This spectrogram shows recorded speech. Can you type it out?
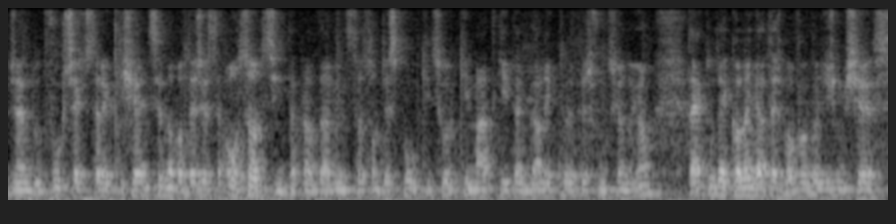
rzędu 2, 3, 4 tysięcy, no bo też jest outsourcing, to prawda, więc to są te spółki, córki, matki i tak dalej, które też funkcjonują. Tak jak tutaj kolega też, bo wywodziliśmy się z,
